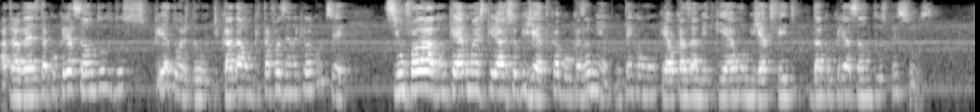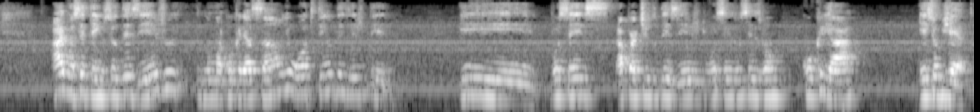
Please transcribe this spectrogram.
Através da cocriação dos, dos criadores, do, de cada um que está fazendo aquilo acontecer. Se um falar, ah, não quero mais criar esse objeto, acabou o casamento. Não tem como criar o casamento, que é um objeto feito da cocriação das pessoas. Aí você tem o seu desejo numa cocriação e o outro tem o desejo dele. E vocês, a partir do desejo de vocês, vocês vão cocriar esse objeto.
